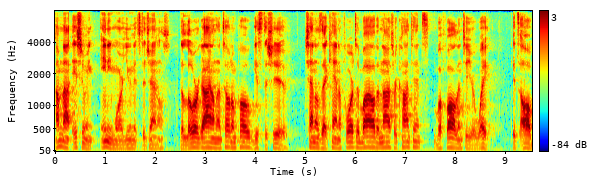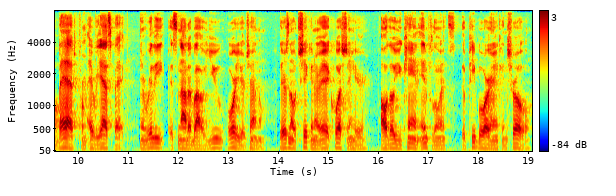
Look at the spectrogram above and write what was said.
I'm not issuing any more units to channels. The lower guy on the totem pole gets the shiv. Channels that can't afford to buy all the knives or contents but fall into your weight. It's all bad from every aspect. And really, it's not about you or your channel. There's no chicken or egg question here. Although you can influence, the people are in control.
